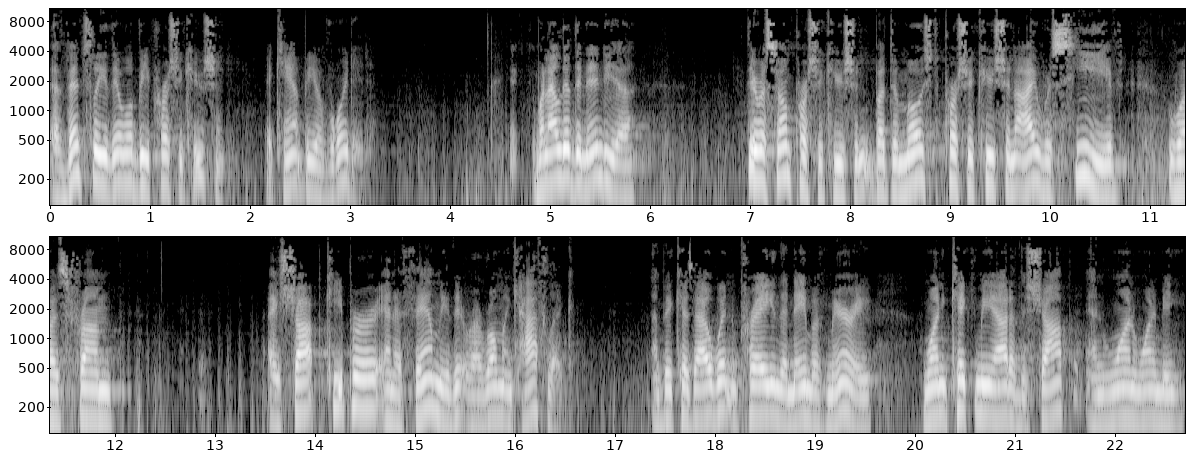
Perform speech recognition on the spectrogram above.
eventually there will be persecution. It can't be avoided. When I lived in India, there was some persecution, but the most persecution I received was from a shopkeeper and a family that were a Roman Catholic. And because I wouldn't pray in the name of Mary, one kicked me out of the shop and one wanted me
